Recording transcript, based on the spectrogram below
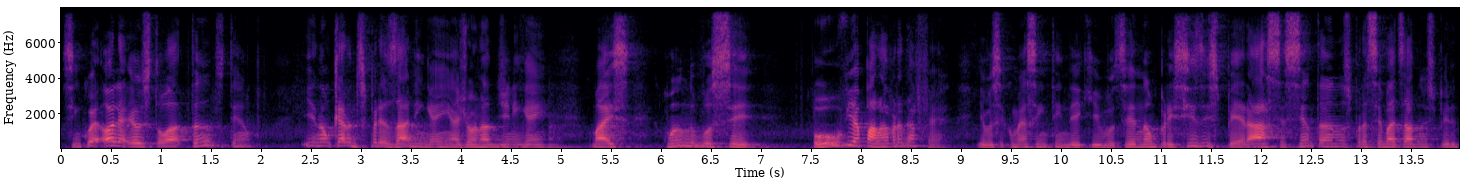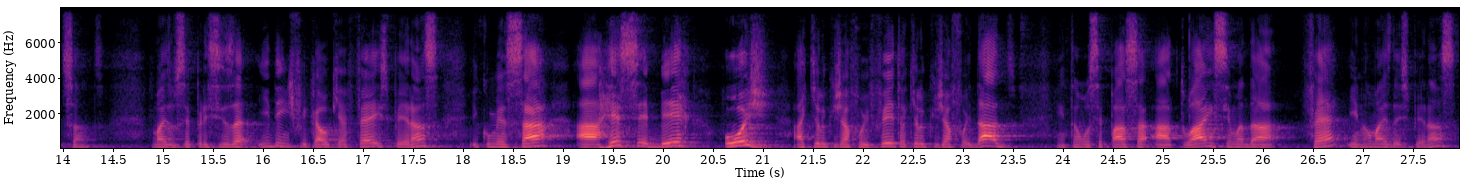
50, olha, eu estou há tanto tempo e não quero desprezar ninguém, a jornada de ninguém, mas quando você ouve a palavra da fé e você começa a entender que você não precisa esperar 60 anos para ser batizado no Espírito Santo, mas você precisa identificar o que é fé, esperança e começar a receber hoje aquilo que já foi feito, aquilo que já foi dado. Então você passa a atuar em cima da fé e não mais da esperança,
